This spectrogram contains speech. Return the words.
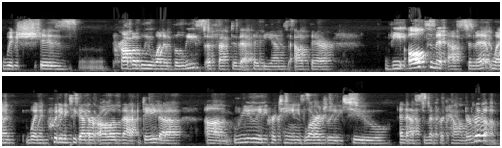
which is probably one of the least effective FABMs out there. The ultimate estimate, when, when putting together all of that data, um, really pertains largely to an estimate for calendar rhythm.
